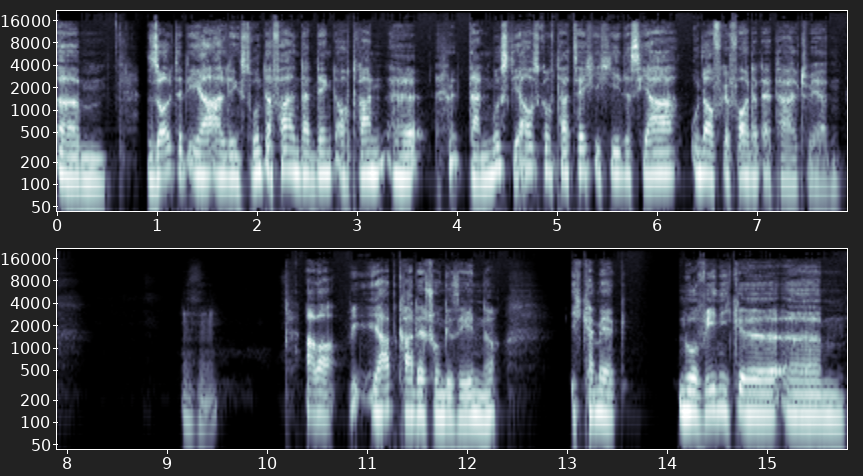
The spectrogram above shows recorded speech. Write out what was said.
Ähm, solltet ihr allerdings drunter fallen, dann denkt auch dran, äh, dann muss die Auskunft tatsächlich jedes Jahr unaufgefordert erteilt werden. Mhm. Aber ihr habt gerade schon gesehen, ne? ich kann mir nur wenige ähm,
